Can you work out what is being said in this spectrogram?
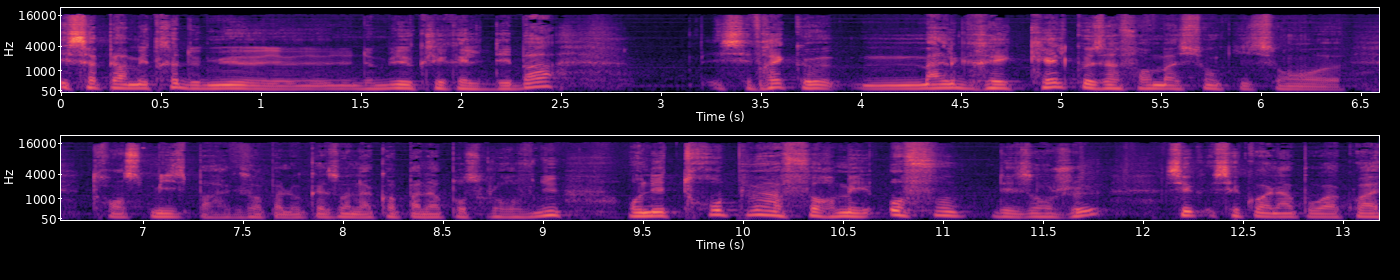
Et ça permettrait de mieux, de mieux éclairer le débat c'est vrai que malgré quelques informations qui sont euh, transmises, par exemple à l'occasion de la campagne d'impôt sur le revenu, on est trop peu informé au fond des enjeux. C'est quoi l'impôt? À quoi,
